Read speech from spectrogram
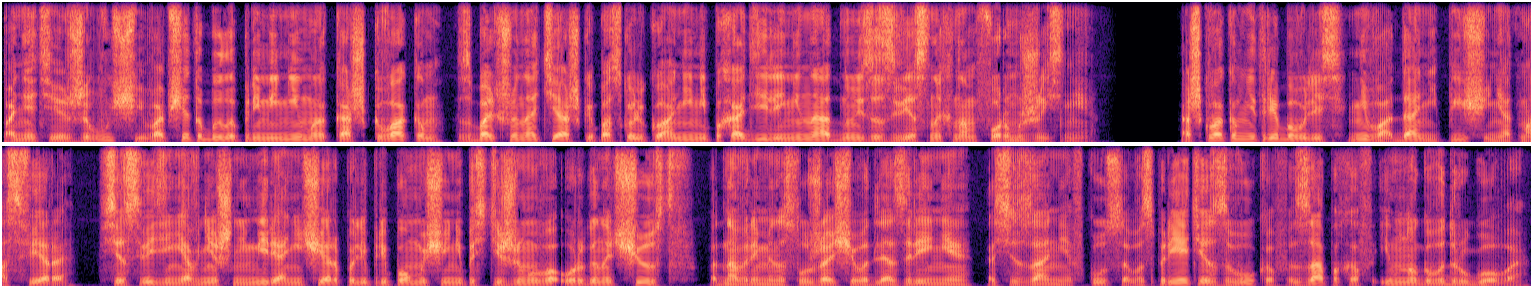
Понятие «живущий» вообще-то было применимо к ашквакам с большой натяжкой, поскольку они не походили ни на одну из известных нам форм жизни. Ашквакам не требовались ни вода, ни пища, ни атмосфера. Все сведения о внешнем мире они черпали при помощи непостижимого органа чувств, одновременно служащего для зрения, осязания, вкуса, восприятия звуков, запахов и многого другого.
